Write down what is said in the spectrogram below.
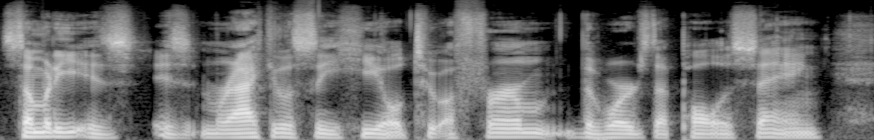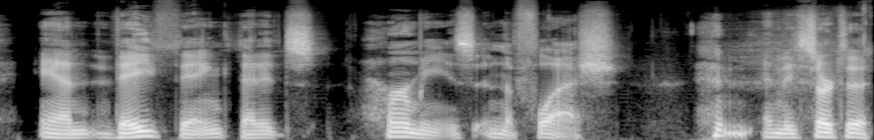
somebody is is miraculously healed to affirm the words that Paul is saying and they think that it's Hermes in the flesh and, and they start to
